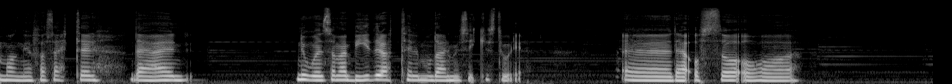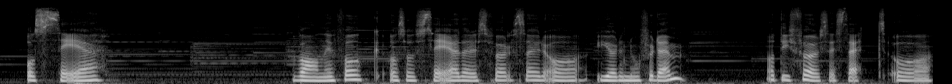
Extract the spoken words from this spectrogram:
mange fasetter. Det er noen som har bidratt til moderne musikkhistorie. Uh, det er også å å se vanlige folk, og så se deres følelser og gjøre det noe for dem. At de føler seg sett, og,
